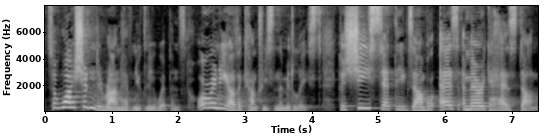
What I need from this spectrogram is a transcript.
So, why shouldn't Iran have nuclear weapons or any other countries in the Middle East? Because she set the example, as America has done.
